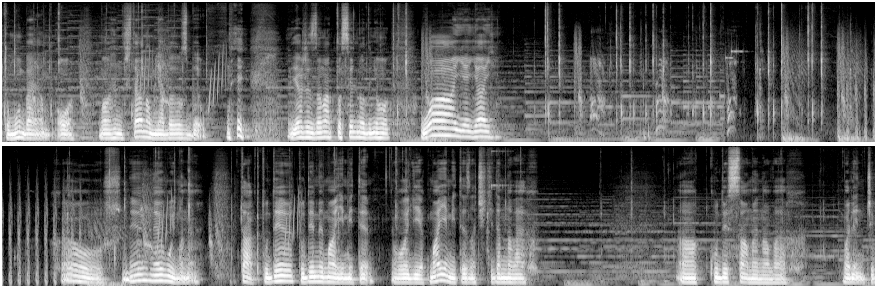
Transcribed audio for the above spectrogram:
Тому беремо. О, Моргенштерном я би розбив. Я вже занадто сильно до нього. Вай-яй-яй. Хорош, не нервуй мене. Так, туди, туди ми маємо йти. Володі, як маємо йти, значить йдемо наверх. А куди саме наверх? Блін, чи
